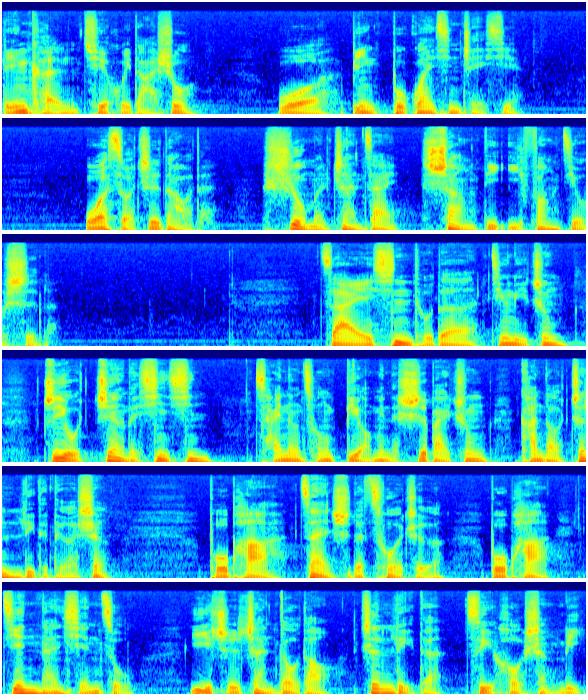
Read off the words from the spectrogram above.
林肯却回答说。我并不关心这些。我所知道的是，我们站在上帝一方就是了。在信徒的经历中，只有这样的信心，才能从表面的失败中看到真理的得胜，不怕暂时的挫折，不怕艰难险阻，一直战斗到真理的最后胜利。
